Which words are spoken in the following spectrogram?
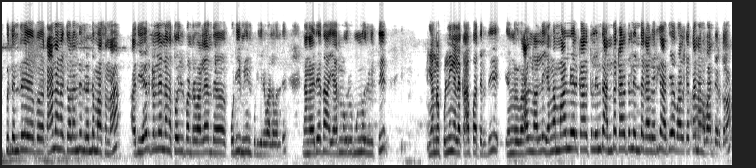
இப்போ இந்த இப்போ காணாங்கல் வந்து இந்த ரெண்டு மாதம் தான் அது ஏற்கனவே நாங்கள் தொழில் பண்ணுற வலை அந்த பொடி மீன் பிடிக்கிற வலை வந்து நாங்கள் அதே தான் இரநூறு முந்நூறு விற்று எங்கள் பிள்ளைங்களை காப்பாத்துறது எங்கள் வாழ்நாளில் எங்கள் மாமியார் காலத்துலேருந்து அந்த காலத்துல இந்த காலம் வரைக்கும் அதே வாழ்க்கை தான் நாங்கள் வாழ்ந்துருக்கிறோம்.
